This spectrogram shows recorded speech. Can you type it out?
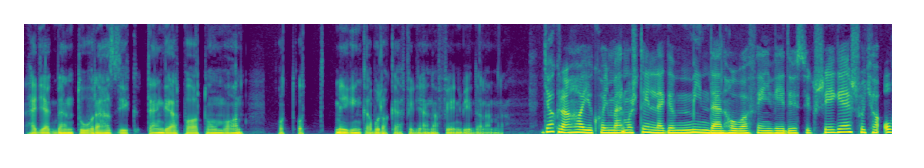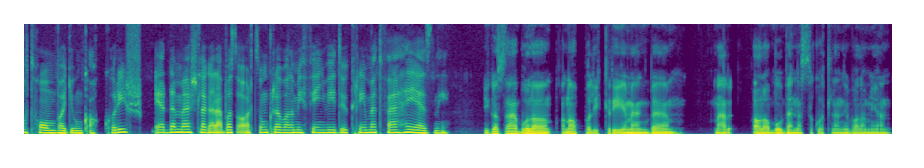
hegyekben túrázik, tengerparton van, ott, ott még inkább oda kell figyelni a fényvédelemre. Gyakran halljuk, hogy már most tényleg mindenhova fényvédő szükséges, hogyha otthon vagyunk, akkor is érdemes legalább az arcunkra valami fényvédőkrémet felhelyezni? Igazából a, a nappali krémekben már alapból benne szokott lenni valamilyen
